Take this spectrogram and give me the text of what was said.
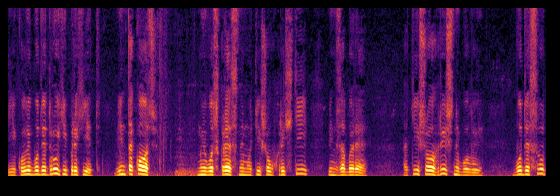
І коли буде другий прихід, Він також ми воскреснемо ті, що в Христі, Він забере. А ті, що грішні були, буде суд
